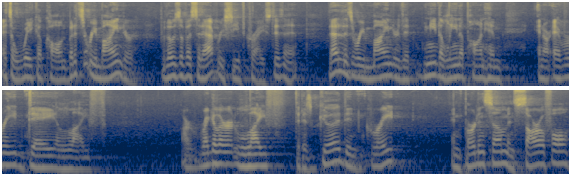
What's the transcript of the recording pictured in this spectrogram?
It's a wake up call, but it's a reminder for those of us that have received Christ, isn't it? That is a reminder that we need to lean upon Him in our everyday life, our regular life that is good and great and burdensome and sorrowful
